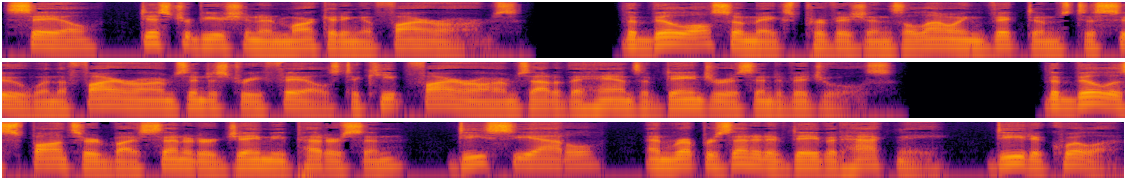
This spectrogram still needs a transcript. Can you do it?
sale, distribution, and marketing of firearms. The bill also makes provisions allowing victims to sue when the firearms industry fails to keep firearms out of the hands of dangerous individuals. The bill is sponsored by Senator Jamie Pedersen, D. Seattle, and Representative David Hackney, D. Tukwila.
